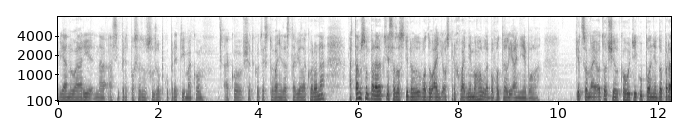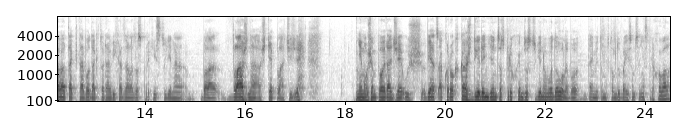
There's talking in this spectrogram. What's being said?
v januári, na asi predposlednú služobku predtým, ako, ako všetko testovanie zastavila korona. A tam som paradoxne sa so studenou vodou ani osprchovať nemohol, lebo v hoteli ani nebola. Keď som aj otočil kohutík úplne doprava, tak tá voda, ktorá vychádzala zo sprchy studená, bola vlážna až teplá. Čiže Nemôžem povedať, že už viac ako rok každý jeden deň sa sprchujem so studenou vodou, lebo dajme tomu v tom Dubaji som sa nesprchoval.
